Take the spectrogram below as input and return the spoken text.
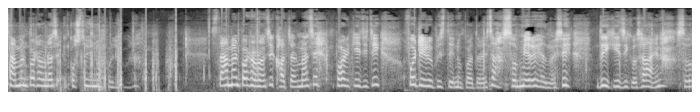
सामान पठाउन चाहिँ कस्तो नखोलेको र सामान पठाउन चाहिँ खच्चरमा चाहिँ पर केजी चाहिँ फोर्टी रुपिस दिनु पर्दो रहेछ। सो मेरो हेलमेट चाहिँ दुई केजीको छ होइन? सो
